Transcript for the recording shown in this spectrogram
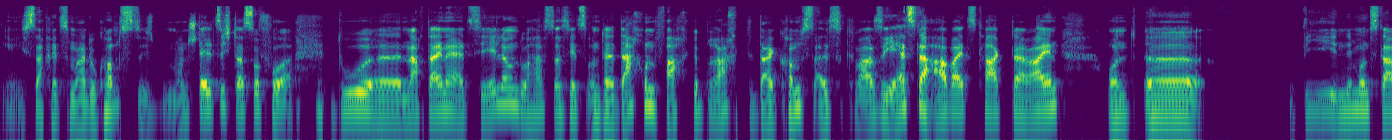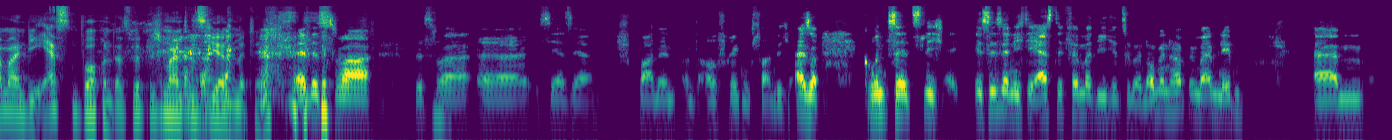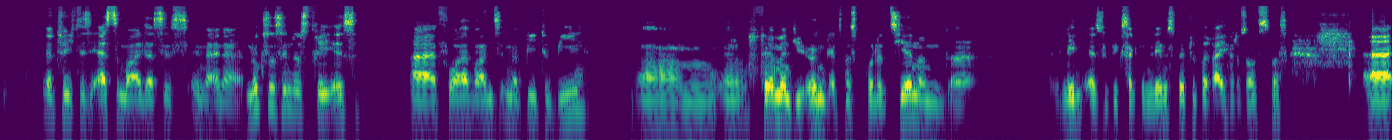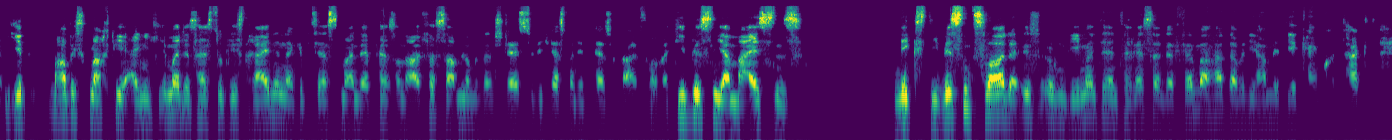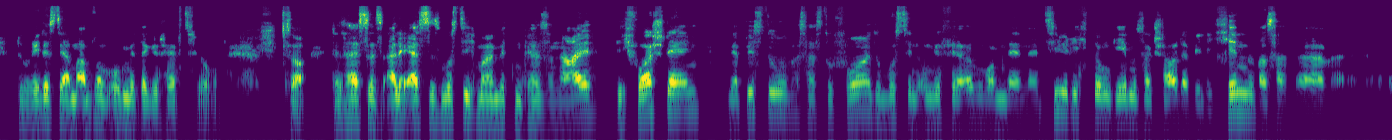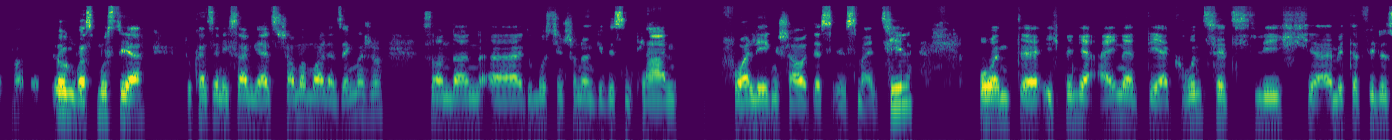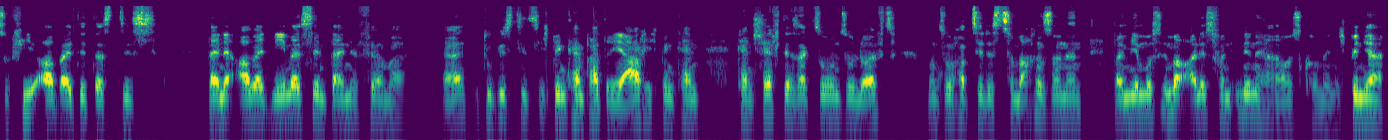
ich sag jetzt mal, du kommst, man stellt sich das so vor. Du, äh, nach deiner Erzählung, du hast das jetzt unter Dach und Fach gebracht, da kommst als quasi erster Arbeitstag da rein und äh, wie nimm uns da mal in die ersten Wochen, das würde mich mal interessieren mit, ja. ja das war das war äh, sehr, sehr spannend und aufregend, fand ich. Also grundsätzlich, es ist ja nicht die erste Firma, die ich jetzt übernommen habe in meinem Leben. Ähm, natürlich das erste Mal, dass es in einer Luxusindustrie ist. Äh, vorher waren es immer B2B. Ähm, äh, Firmen, die irgendetwas produzieren und äh, also wie gesagt im Lebensmittelbereich oder sonst was. Äh, hier habe ich es gemacht wie eigentlich immer. Das heißt, du gehst rein und dann gibt es erstmal eine Personalversammlung und dann stellst du dich erstmal dem Personal vor. Weil die wissen ja meistens nichts. Die wissen zwar, da ist irgendjemand, der Interesse an der Firma hat, aber die haben mit dir keinen Kontakt. Du redest ja am Anfang oben mit der Geschäftsführung. So, das heißt, als allererstes musste ich mal mit dem Personal dich vorstellen wer bist du, was hast du vor? Du musst ihnen ungefähr irgendwo eine, Zielrichtung geben, sag, schau, da will ich hin, was, äh, irgendwas musst du ja, du kannst ja nicht sagen, ja, jetzt schauen wir mal, dann singen wir schon, sondern äh, du musst ihnen schon einen gewissen Plan vorlegen, schau, das ist mein Ziel. Und äh, ich bin ja einer, der grundsätzlich äh, mit der Philosophie arbeitet, dass das deine Arbeitnehmer sind, deine Firma. Ja, du bist jetzt, ich bin kein Patriarch, ich bin kein, kein Chef, der sagt, so und so läuft's, und so habt ihr das zu machen, sondern bei mir muss immer alles von innen herauskommen. Ich bin ja,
